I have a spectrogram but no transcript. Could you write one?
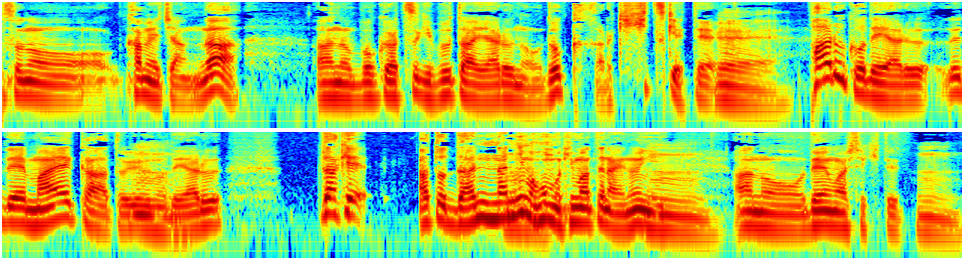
その、亀ちゃんが、あの、僕が次舞台やるのをどっかから聞きつけて、えパルコでやる、で、前川というのでやる、だけ、あとだ何にも本も決まってないのに、えうん。あの、電話してきて、うん。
